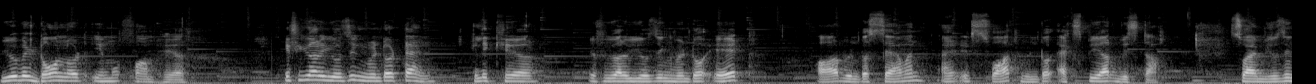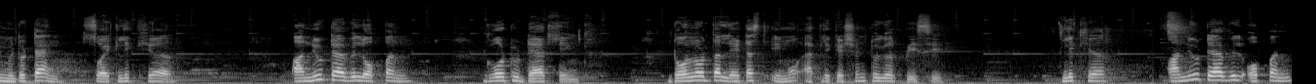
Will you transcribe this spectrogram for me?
You will download imo from here. If you are using windows 10 click here if you are using windows 8 or windows 7 and it's for windows xp or vista. So i'm using windows 10 so i click here. A new tab will open. Go to that link. Download the latest imo application to your pc click here. A new tab will open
